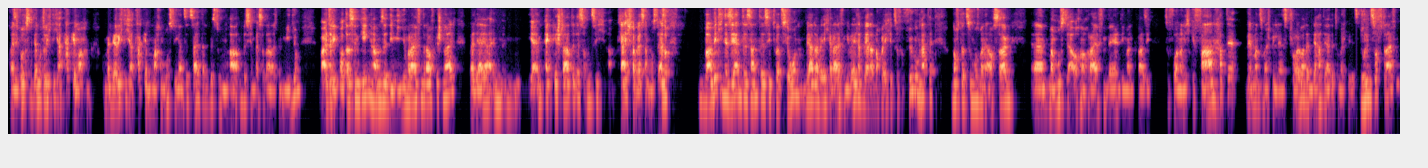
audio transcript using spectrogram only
weil sie wussten, der muss richtig Attacke machen. Und wenn der richtig Attacke machen muss die ganze Zeit, dann bist du mit dem Hart ein bisschen besser dran als mit Medium. Weitere Bottas hingegen haben sie die Medium-Reifen draufgeschnallt, weil der ja im, im, ja im Pack gestartet ist und sich gleich verbessern musste. Also war wirklich eine sehr interessante Situation, wer da welche Reifen gewählt hat, wer da noch welche zur Verfügung hatte. Noch dazu muss man ja auch sagen, äh, man musste auch noch Reifen wählen, die man quasi zuvor noch nicht gefahren hatte. Wenn man zum Beispiel Lance Stroll war, denn der hatte ja zum Beispiel jetzt nur den Softreifen.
